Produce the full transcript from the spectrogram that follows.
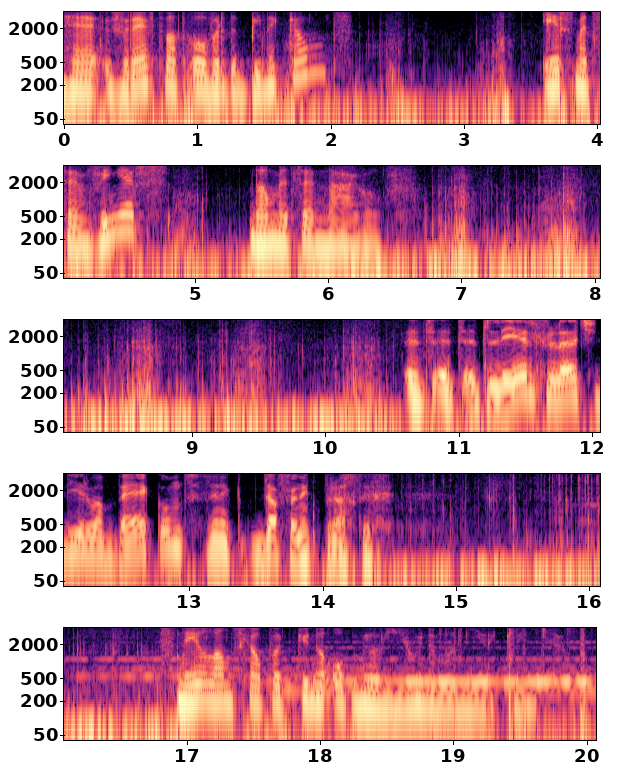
Hij wrijft wat over de binnenkant. Eerst met zijn vingers, dan met zijn nagels. Het, het, het leergeluidje die er wat bij komt, vind ik, dat vind ik prachtig. Sneeuwlandschappen kunnen op miljoenen manieren klinken.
